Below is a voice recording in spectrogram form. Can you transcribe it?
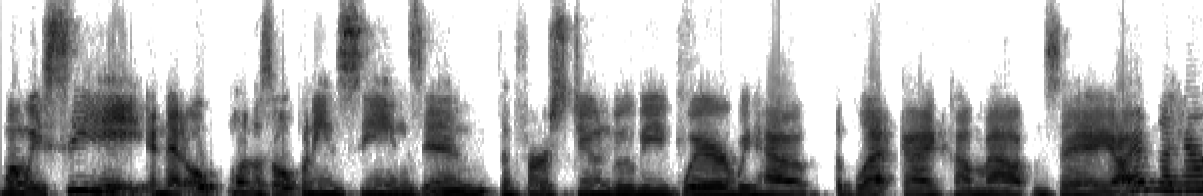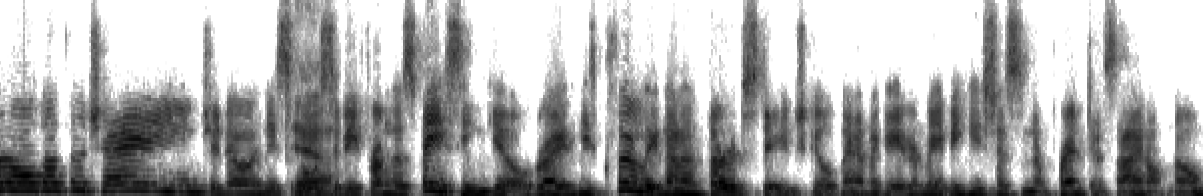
when we see in that op- one of those opening scenes in the first Dune movie where we have the black guy come out and say, "I am the herald of the change," you know, he's supposed yeah. to be from the Spacing Guild, right? He's clearly not a third stage guild navigator. Maybe he's just an apprentice. I don't know.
